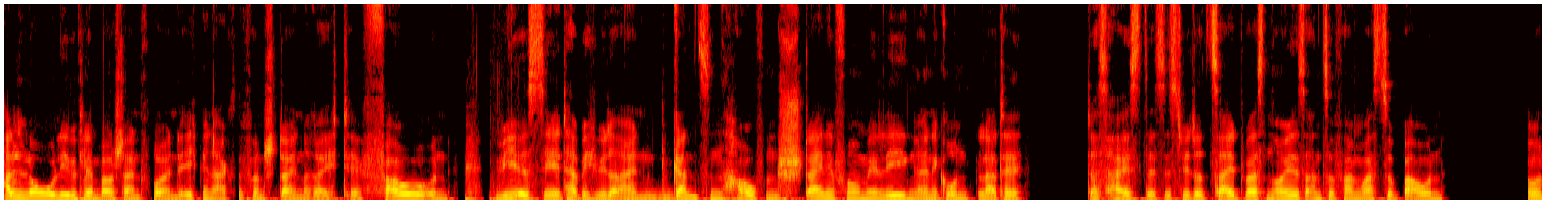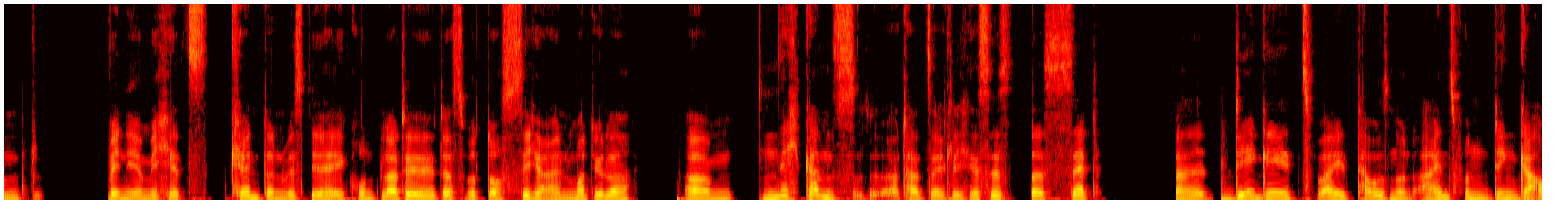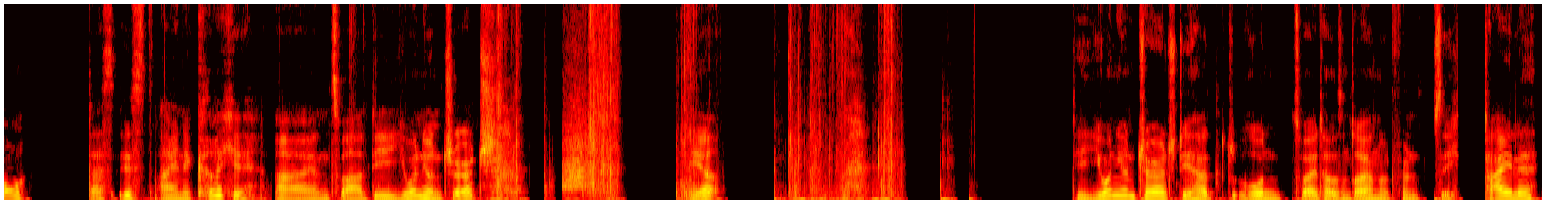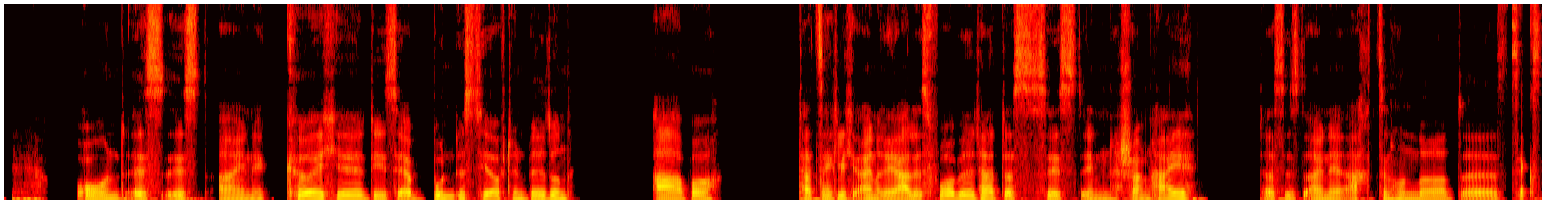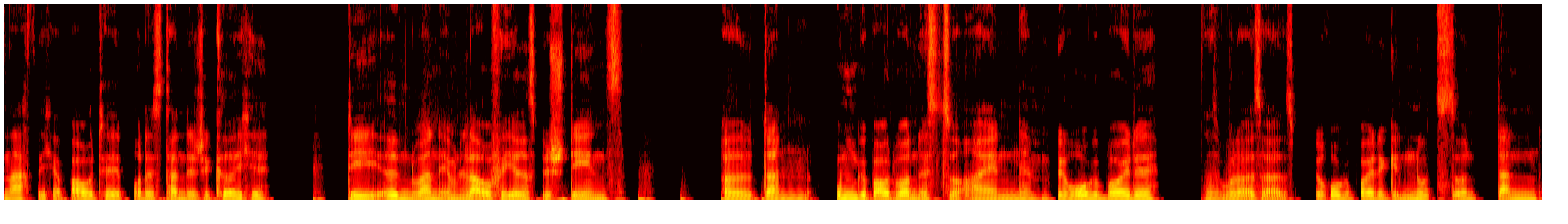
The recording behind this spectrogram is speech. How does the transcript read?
Hallo, liebe Klemmbausteinfreunde, ich bin Axel von Steinreich TV und wie ihr seht, habe ich wieder einen ganzen Haufen Steine vor mir liegen, eine Grundplatte. Das heißt, es ist wieder Zeit, was Neues anzufangen, was zu bauen. Und wenn ihr mich jetzt kennt, dann wisst ihr, hey, Grundplatte, das wird doch sicher ein Modular. Ähm, nicht ganz äh, tatsächlich. Es ist das Set äh, DG 2001 von Dingao. Das ist eine Kirche. Und zwar die Union Church. Hier. Die Union Church, die hat rund 2350 Teile. Und es ist eine Kirche, die sehr bunt ist hier auf den Bildern. Aber tatsächlich ein reales Vorbild hat. Das ist in Shanghai. Das ist eine 1886 erbaute protestantische Kirche, die irgendwann im Laufe ihres Bestehens äh, dann umgebaut worden ist zu einem Bürogebäude. Das wurde also als Bürogebäude genutzt und dann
